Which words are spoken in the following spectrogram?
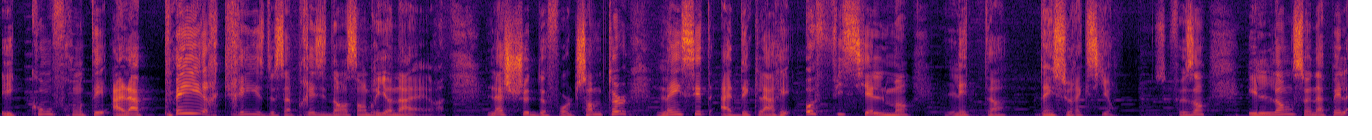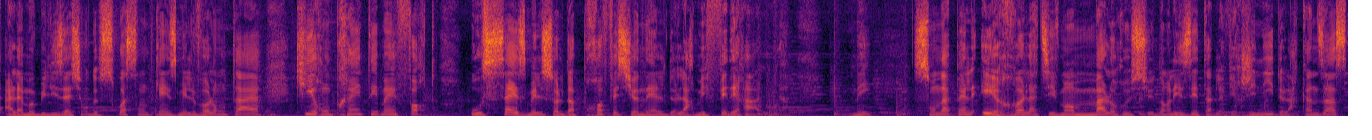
est confronté à la pire crise de sa présidence embryonnaire. La chute de Fort Sumter l'incite à déclarer officiellement l'état d'insurrection. Ce faisant, il lance un appel à la mobilisation de 75 000 volontaires qui iront prêter main forte aux 16 000 soldats professionnels de l'armée fédérale. Mais son appel est relativement mal reçu dans les États de la Virginie, de l'Arkansas,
